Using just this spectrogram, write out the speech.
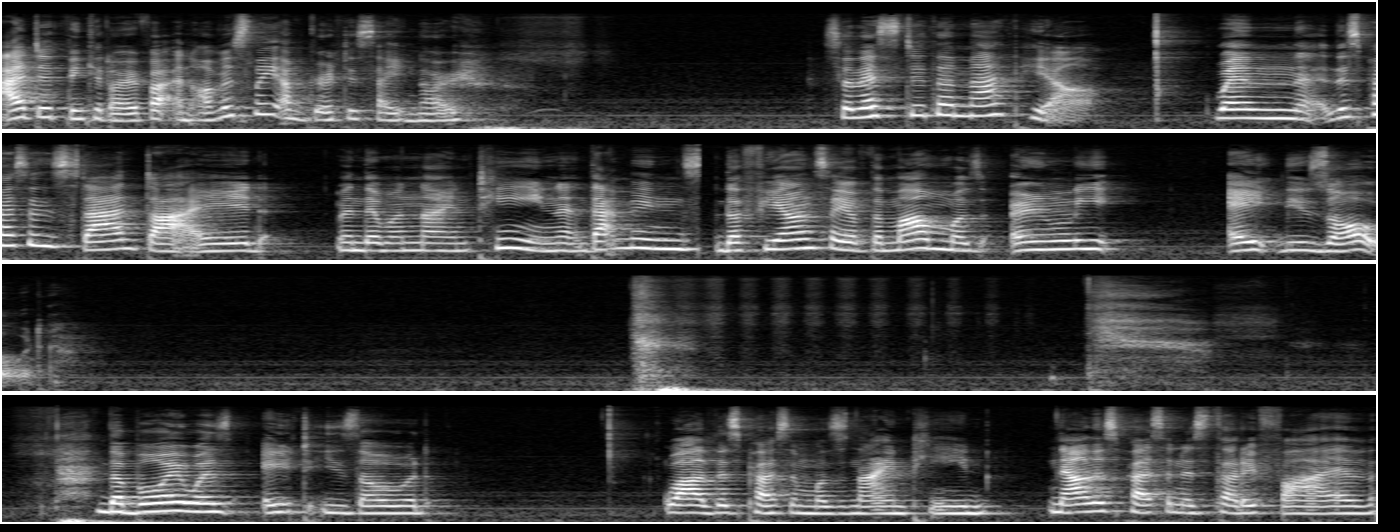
I did think it over and obviously I'm going to say no. So let's do the math here when this person's dad died when they were 19, that means the fiance of the mom was only eight years old. the boy was eight years old while this person was 19. Now this person is 35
